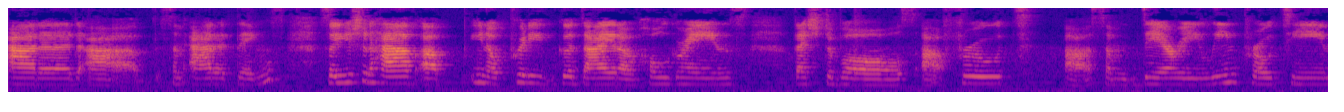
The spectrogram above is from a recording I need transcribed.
added uh, some added things. So you should have a you know pretty good diet of whole grains, vegetables, uh, fruit, uh, some dairy, lean protein.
